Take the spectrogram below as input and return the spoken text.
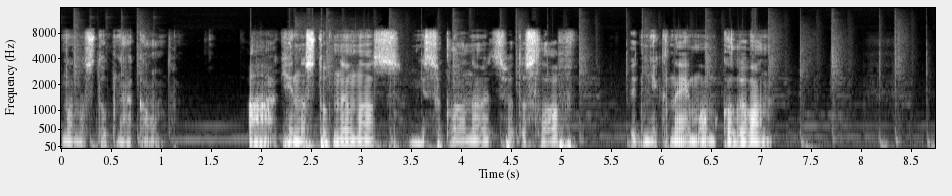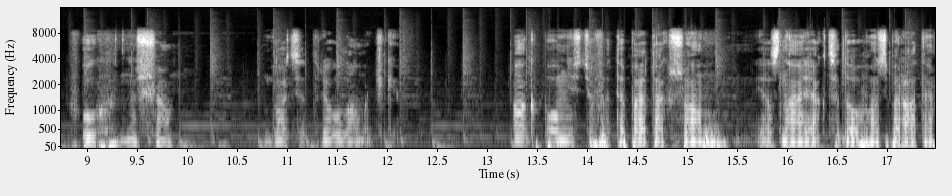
на наступний аккаунт. Так, і наступний у нас місоклановець Святослав під нікнеймом Коливан. Фух, ну що, 23 уламочки. Ак повністю ФТП, так що я знаю, як це довго збирати.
